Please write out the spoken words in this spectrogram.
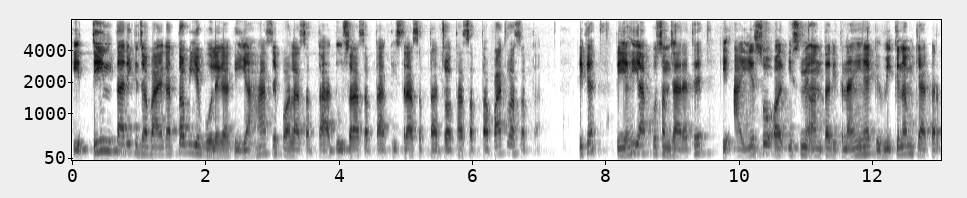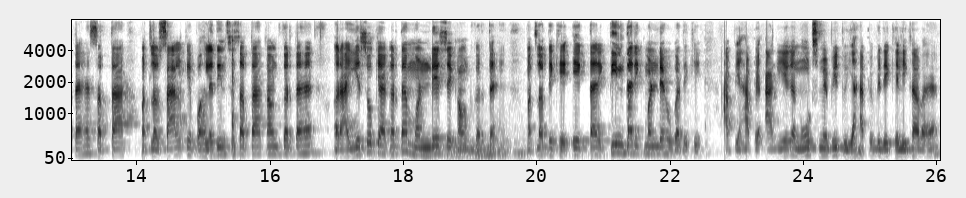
कि तीन तारीख जब आएगा, तब ये बोलेगा कि यहाँ से पहला सप्ताह, दूसरा सप्ताह, तीसरा सप्ताह, चौथा सप्ताह, पांचवा सप्ताह। ठीक है? तो यही आपको समझा रहे थे कि आईएसओ और इसमें अंतर इतना ही है कि विकनम क्या करता है? सप्ताह मतलब साल के पहले दिन से सप्ताह काउंट करता है और आईएसओ क्या करता है? मंडे से काउंट करता है। मतलब देखिए, एक तारीख, तीन तारीख मंडे होगा। देखिए, आप यहाँ पे आगिएगा नोट्स में भी तो यहाँ पे भी देखिए लिखा हुआ है,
